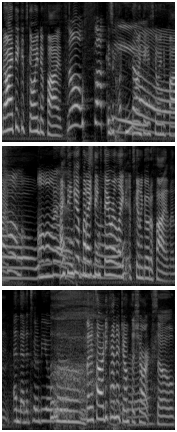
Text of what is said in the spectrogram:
No, I think it's going to five. No, fuck is it me. No, I think it's going to five. Come on. I think it, but I please think they were like it's gonna go to five, and and then it's going to be over but it's already kind of jumped the shark. So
